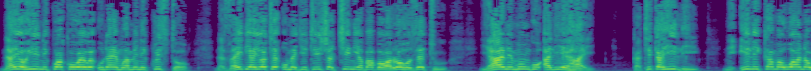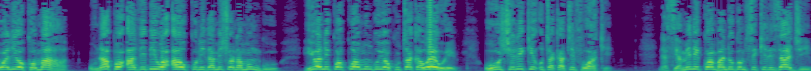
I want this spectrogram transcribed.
Nayo hii ni kwako wewe unayemwamini kristo na zaidi ya yote umejitiisha chini ya baba wa roho zetu yaani mungu aliye hai. Katika hili ni ili kama wana waliokomaa unapoadhibiwa au kunidhamishwa na mungu hiyo ni kwa kuwa mungu yakutaka wewe uushiriki utakatifu wake. Na siamini kwamba ndugu msikilizaji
